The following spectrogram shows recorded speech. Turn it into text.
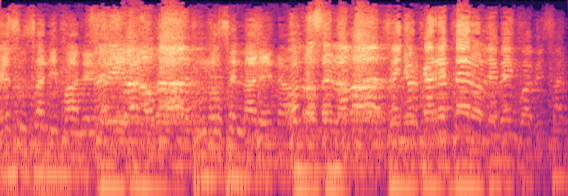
Esos animales se iban a unos en la arena, en la. Señor carretero, le vengo a avisar.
